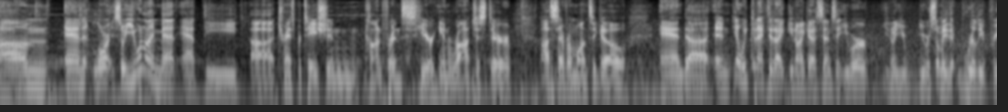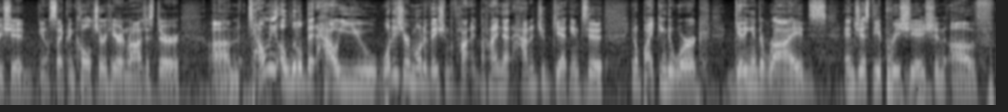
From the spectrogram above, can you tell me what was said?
Um, and Laura, so you and I met at the uh, transportation conference here in Rochester uh, several months ago, and uh, and you know we connected. I you know I got a sense that you were you know you you were somebody that really appreciated you know cycling culture here in Rochester. Um, tell me a little bit how you what is your motivation behind behind that? How did you get into you know biking to work, getting into rides, and just the appreciation of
